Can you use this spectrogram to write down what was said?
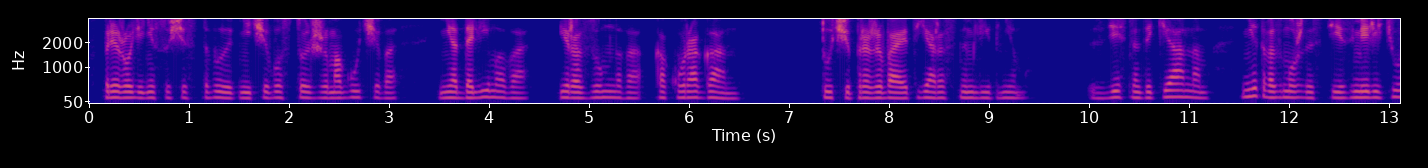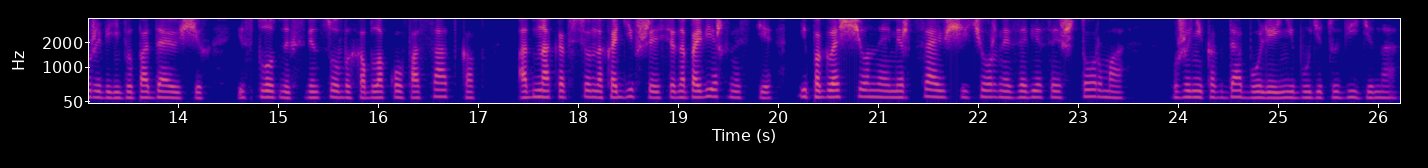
В природе не существует ничего столь же могучего, неодолимого и разумного, как ураган. Тучи прорывает яростным ливнем. Здесь, над океаном, нет возможности измерить уровень выпадающих из плотных свинцовых облаков осадков – Однако все находившееся на поверхности и поглощенное мерцающей черной завесой шторма уже никогда более не будет увидено.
